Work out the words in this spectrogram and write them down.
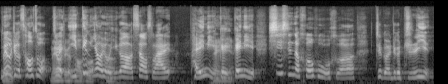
没有这个操作，就是一定要有嗯一个 sales 来陪你，陪给给你细心的呵护和这个这个指引。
